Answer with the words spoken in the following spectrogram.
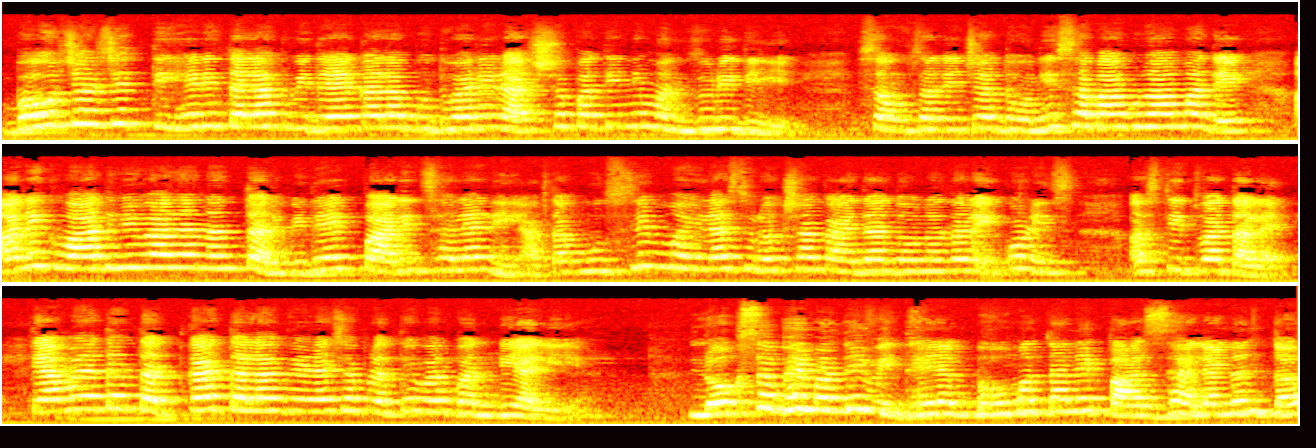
बहुचर्चित तिहेरी तलाक विधेयकाला बुधवारी राष्ट्रपतींनी मंजुरी दिली. संसदेच्या दोन्ही सभागृहामध्ये अनेक वादविवादानंतर विधेयक पारित झाल्याने आता मुस्लिम महिला सुरक्षा कायदा दोन हजार एकोणीस अस्तित्वात आलाय. त्यामुळे आता तत्काळ तलाक देण्याच्या प्रथेवर बंदी आली आहे लोकसभेमध्ये विधेयक बहुमताने पास झाल्यानंतर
